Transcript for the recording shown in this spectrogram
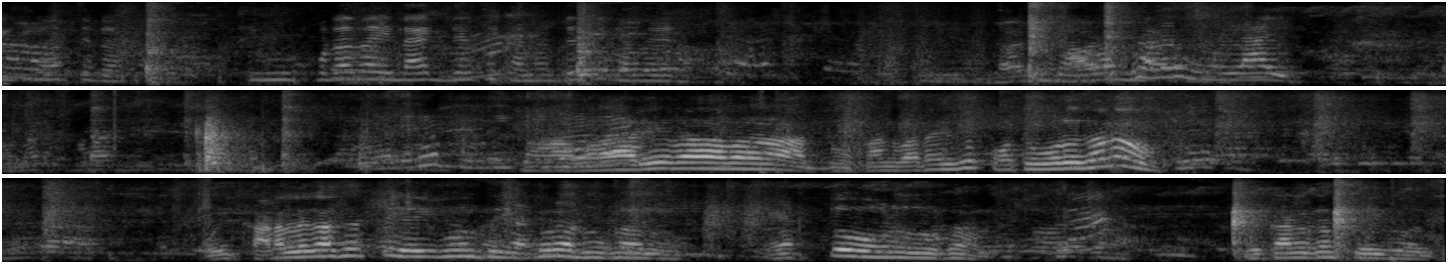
বিক্রি হচ্ছে না। পুরা এই লাইট দেখছে কেন দেখছে কেন লাইট বাবা রে বাবা দোকান বাটা এসে কত বড় জানো? ওই কাঁড়ালে গাছের তো এই পর্যন্ত এতটা দোকান। এত বড় দোকান। ওই কাঁড়াল গাছ তো এই পর্যন্ত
